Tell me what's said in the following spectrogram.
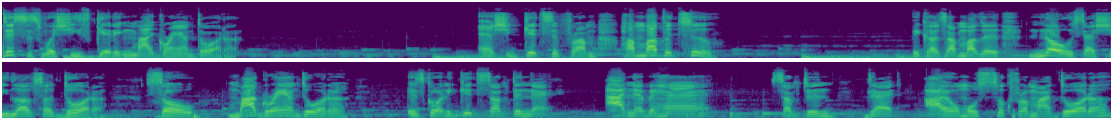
This is what she's getting, my granddaughter. And she gets it from her mother too. Because her mother knows that she loves her daughter. So my granddaughter is going to get something that I never had something that I almost took from my daughter.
